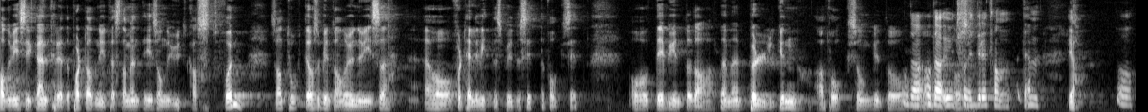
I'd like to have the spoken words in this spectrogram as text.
hadde vi ca. en tredjepart av Det nye testamentet i sånne utkastform. Så han tok det, og så begynte han å undervise eh, og fortelle vitnesbyrdet sitt til folket sitt. Og det begynte da denne bølgen av folk som begynte å Og da, og da utfordret han dem. Ja. Og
